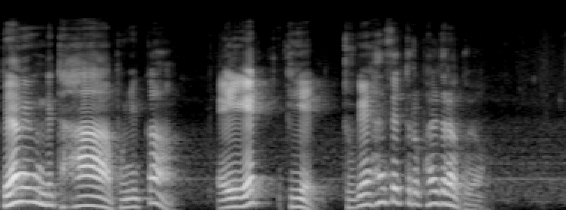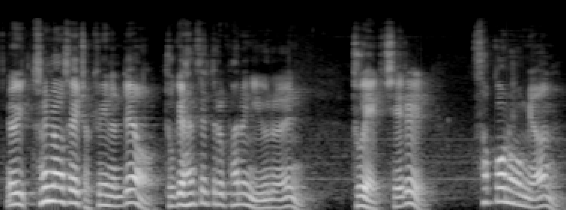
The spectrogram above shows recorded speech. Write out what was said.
배양액 근데 다 보니까 A액, B액 두 개 한 세트로 팔더라고요. 여기 설명서에 적혀 있는데요. 두 개 한 세트로 파는 이유는 두 액체를 섞어 놓으면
